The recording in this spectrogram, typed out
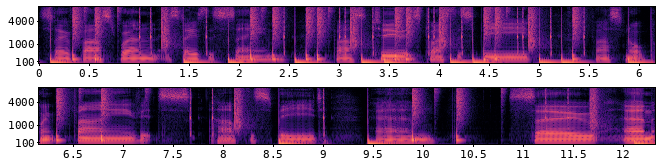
So fast one stays the same. Fast two is twice the speed. Fast 0.5 it's half the speed. Um, so, um,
